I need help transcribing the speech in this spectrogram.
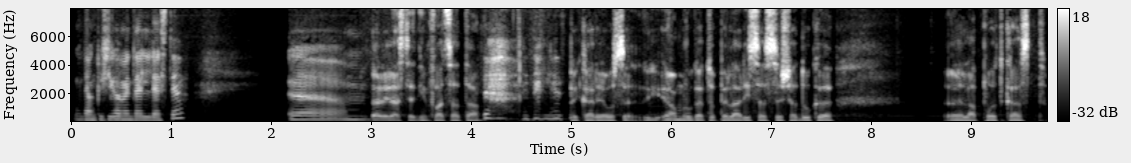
unde am câștigat medalile astea. Uh, medalile astea din fața ta, da, astea. pe care o să... Am rugat-o pe Larisa să-și aducă uh, la podcast,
